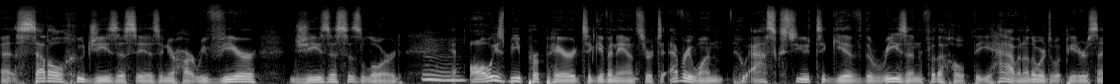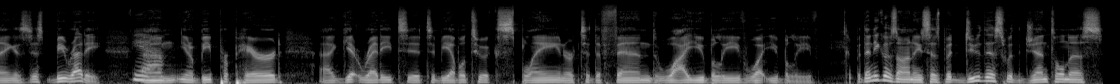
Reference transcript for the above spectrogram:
uh, settle who Jesus is in your heart. Revere Jesus as Lord. Mm. Always be prepared to give an answer to everyone who asks you to give the reason for the hope that you have. In other words, what Peter is saying is just be ready. Yeah. Um, you know, be prepared. Uh, get ready to to be able to explain or to defend why you believe what you believe. But then he goes on and he says, "But do this with gentleness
